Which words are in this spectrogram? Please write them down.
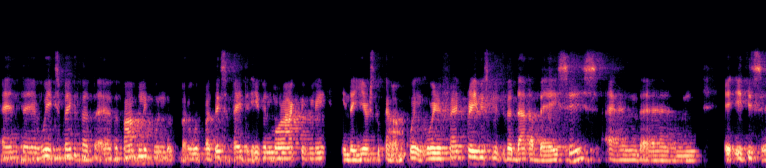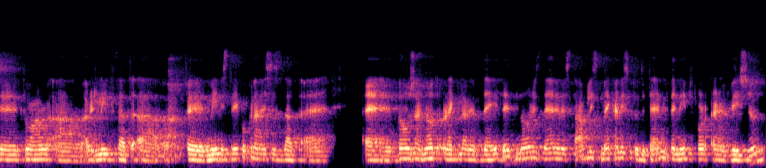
and uh, we expect that uh, the public will, will participate even more actively in the years to come. We, we referred previously to the databases, and um, it is uh, to our uh, relief that uh, the ministry recognizes that uh, those are not regularly updated, nor is there an established mechanism to determine the need for a revision,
